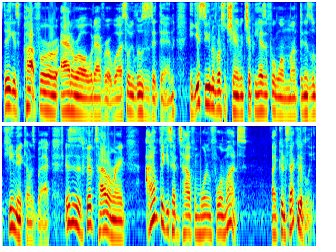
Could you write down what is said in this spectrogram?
Then he gets popped for Adderall, whatever it was, so he loses it then. He gets the Universal Championship. He has it for one month. Then his leukemia comes back. This is his fifth title reign. I don't think he's had the title for more than four months, like consecutively.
